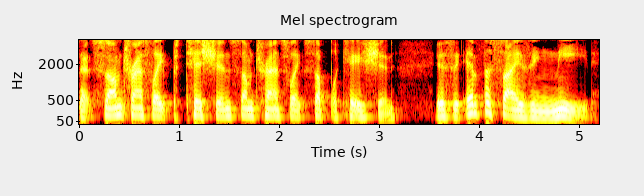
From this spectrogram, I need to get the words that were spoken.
that some translate petition, some translate supplication, is the emphasizing need.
